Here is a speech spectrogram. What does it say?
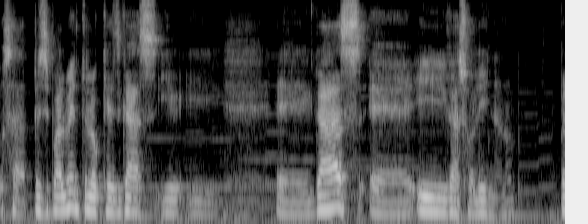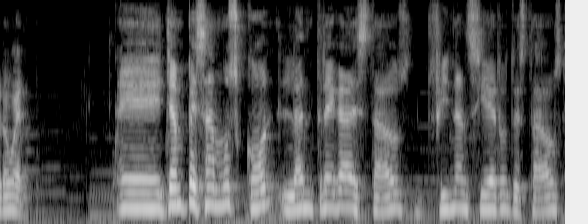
o sea, principalmente lo que es gas y, eh, gas eh, y gasolina, ¿no? Pero bueno, eh, ya empezamos con la entrega de estados financieros, de estados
